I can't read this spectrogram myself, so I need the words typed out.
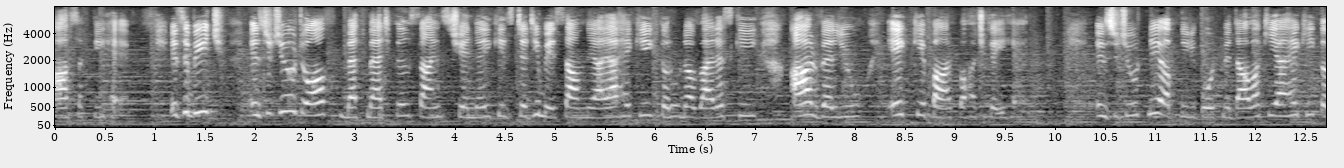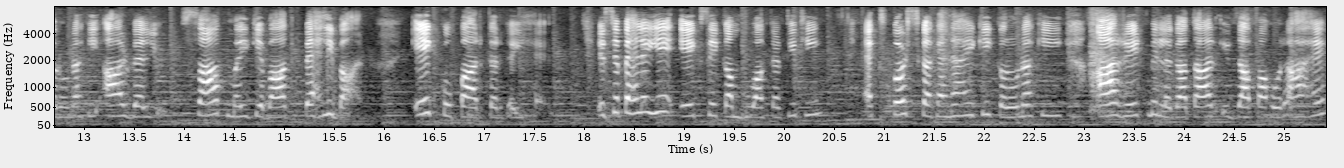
आ सकती है। इसी बीच institute of mathematical science Chennai की स्टडी में सामने आया है कि कोरोना वायरस की आर वैल्यू एक के पार पहुँच गई है। इंस्टीट्यूट ने अपनी रिपोर्ट में दावा किया है कि कोरोना की आर वैल्यू 7 मई के बाद पहली बार एक को पार कर गई है। इससे पहले ये एक से कम हुआ करती थी। एक्सपर्ट्स का कहना है कि कोरोना की आर रेट में लगातार इजाफा हो रहा है।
